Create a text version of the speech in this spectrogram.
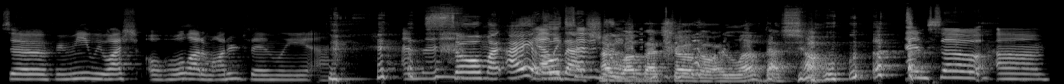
So for me, we watched a whole lot of Modern Family, and, and then So much. I Yeah, owe like that. show. I love that show though. I love that show. and so um,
